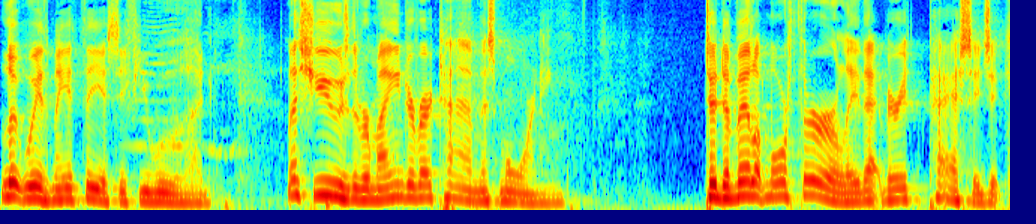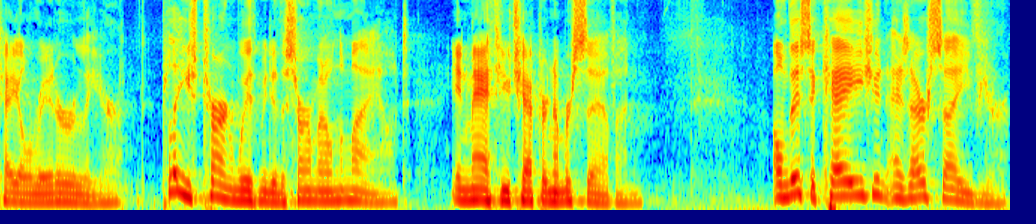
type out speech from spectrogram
Look with me at this, if you would. Let's use the remainder of our time this morning to develop more thoroughly that very passage that Cale read earlier. Please turn with me to the Sermon on the Mount in Matthew chapter number 7. On this occasion, as our Savior,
